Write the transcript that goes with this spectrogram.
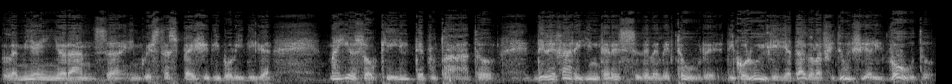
la mia ignoranza in questa specie di politica, ma io so che il deputato deve fare gli interessi dell'elettore, di colui che gli ha dato la fiducia, il voto.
